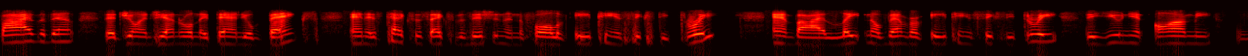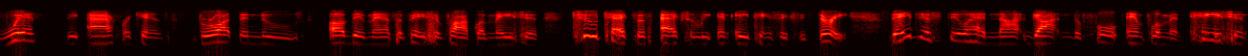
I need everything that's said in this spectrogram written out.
five of them that joined General Nathaniel Banks and his Texas expedition in the fall of 1863. And by late November of 1863, the Union Army with the Africans brought the news of the Emancipation Proclamation to Texas actually in 1863. They just still had not gotten the full implementation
